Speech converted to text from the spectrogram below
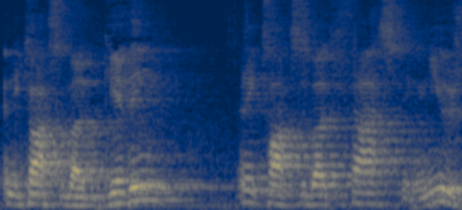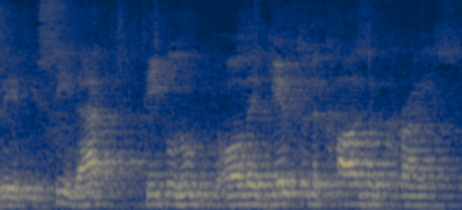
and he talks about giving, and he talks about fasting. And usually, if you see that, people who, oh, they give to the cause of Christ,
